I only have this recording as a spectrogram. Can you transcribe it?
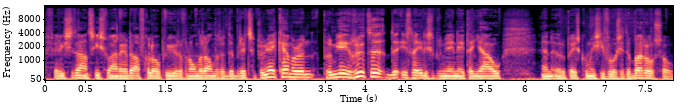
Felicitaties waren er de afgelopen uren van onder andere de Britse premier Cameron... premier Rutte, de Israëlische premier Netanyahu en Europees Commissievoorzitter Barroso.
